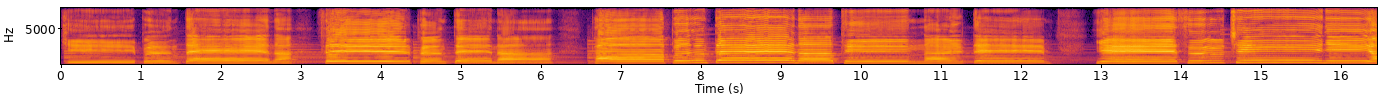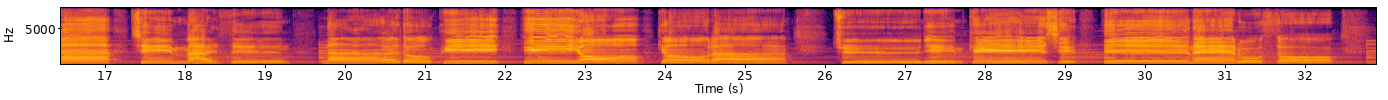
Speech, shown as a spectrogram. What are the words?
기쁜 때나 슬픈 때나 바쁜 때나 틈날 때 예수 친히 하신 말씀 날 더 귀히 여겨라. 주님 계신 은혜로서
